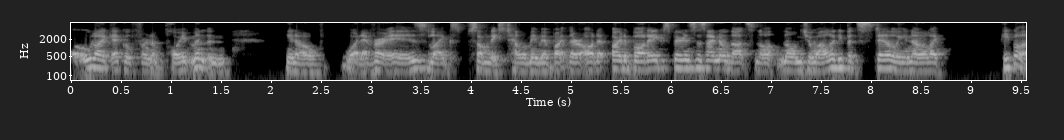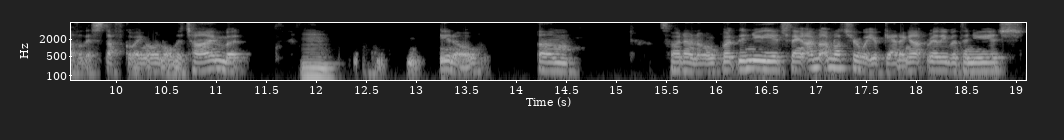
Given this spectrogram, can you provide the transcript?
go, like I go for an appointment and you know whatever it is, like somebody's telling me about their out of body experiences. I know that's not non duality, but still, you know, like people have all this stuff going on all the time, but. Mm. You know, um, so I don't know, but the New Age thing, I'm I'm not sure what you're getting at really with the New Age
